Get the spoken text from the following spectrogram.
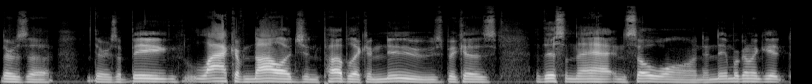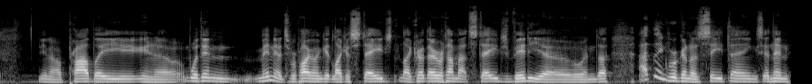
There's a there's a big lack of knowledge in public and news because this and that and so on. And then we're going to get you know probably you know within minutes we're probably going to get like a stage like they were talking about stage video and the, i think we're going to see things and then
